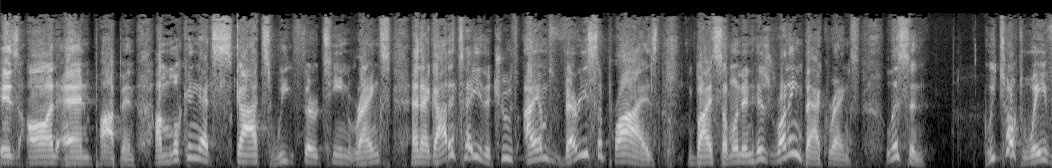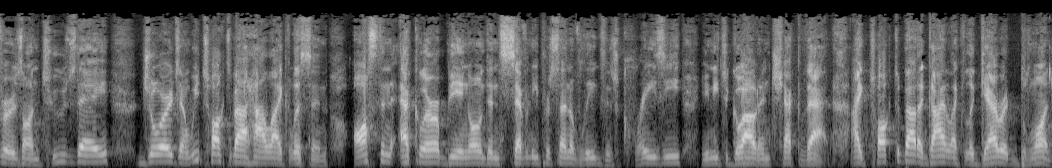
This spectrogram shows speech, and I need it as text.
is on and popping. I'm looking at Scott's week 13 ranks, and I got to tell you the truth. I am very surprised by someone in his running back ranks. Listen, we talked waivers on Tuesday, George, and we talked about how, like, listen, Austin Ekeler being owned in 70% of leagues is crazy. You need to go out and check that. I talked about a guy like LeGarrette Blunt,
